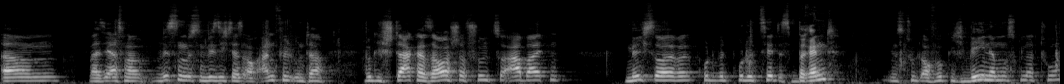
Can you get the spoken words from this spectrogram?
Ähm, weil sie erstmal wissen müssen, wie sich das auch anfühlt, unter wirklich starker Sauerstoffschuld zu arbeiten. Milchsäure wird produziert, es brennt, es tut auch wirklich weh in der Muskulatur.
